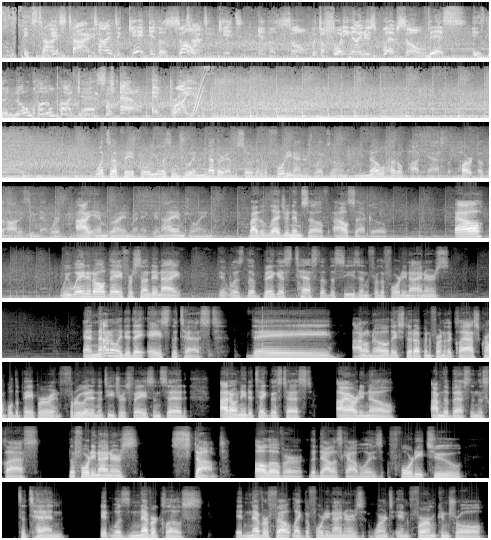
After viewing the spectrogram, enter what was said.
It's time. It's time. Time to get in the zone. Time to get in the zone with the 49ers web zone. This is the No Huddle Podcast with Al and Brian. What's up, faithful? You're listening to another episode of the 49ers Web Zone No Huddle Podcast, a part of the Audacy Network. I am Brian Renick, and I am joined by the legend himself, Al Sacco. Al, we waited all day for Sunday night. It was the biggest test of the season for the 49ers. And not only did they ace the test, they I don't know. They stood up in front of the class, crumpled the paper, and threw it in the teacher's face and said, I don't need to take this test. I already know I'm the best in this class. The 49ers stomped all over the Dallas Cowboys 42 to 10. It was never close. It never felt like the 49ers weren't in firm control.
